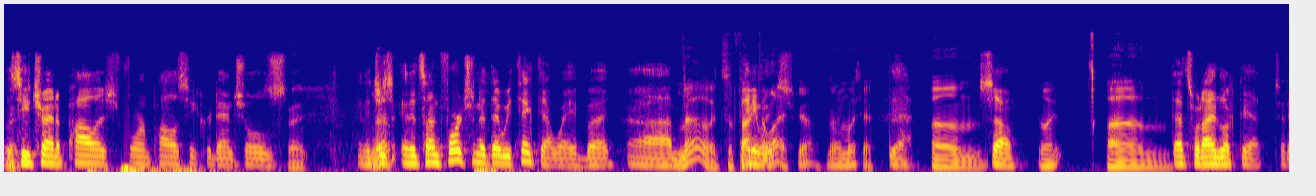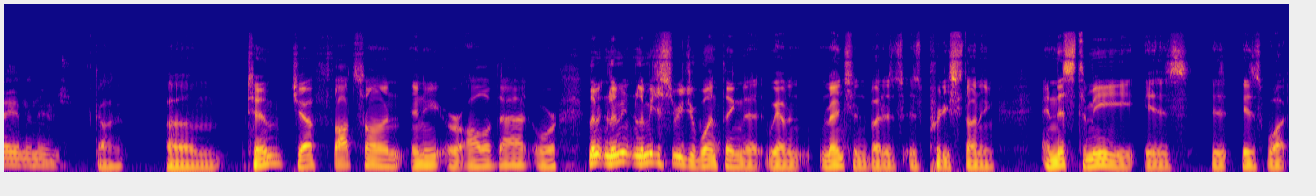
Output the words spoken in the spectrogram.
is he trying to polish foreign policy credentials? Right. And it no. just and it's unfortunate that we think that way, but um, no, it's a fact anyways. of life. Yeah, no, I'm with you. Yeah. Um, so, all right. Um, that's what I looked at today in the news. Got it. Um, Tim, Jeff, thoughts on any or all of that? Or let me let me let me just read you one thing that we haven't mentioned, but is is pretty stunning. And this to me is is, is what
